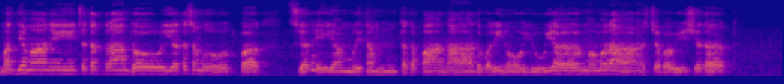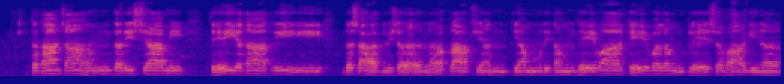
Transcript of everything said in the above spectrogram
मध्यमाने च तत्राब्धो यत समुत्पत्स्यतेऽमृतं तत्पानाद्वलिनो यूयममराश्च भविष्यत्। तथा चाहं करिष्यामि ते यथा त्रिदशाद्विष न प्राप्स्यन्त्यमृतं देवा केवलं क्लेशभागिन।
